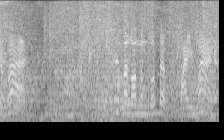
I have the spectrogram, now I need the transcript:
จะว่าเลือดบอลลอนมันลดแบบไวมากอะ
